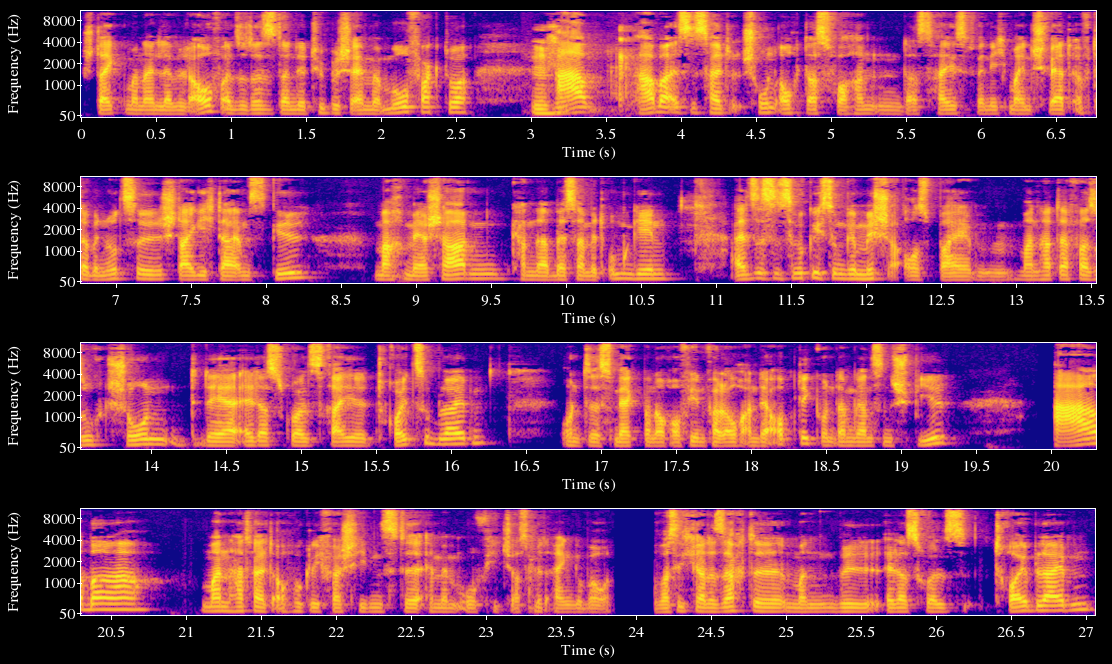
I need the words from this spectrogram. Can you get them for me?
steigt man ein Level auf. Also das ist dann der typische MMO-Faktor. Mhm. Aber, aber es ist halt schon auch das vorhanden. Das heißt, wenn ich mein Schwert öfter benutze, steige ich da im Skill, mache mehr Schaden, kann da besser mit umgehen. Also es ist wirklich so ein Gemisch aus beiden. Man hat da versucht, schon der Elder Scrolls-Reihe treu zu bleiben. Und das merkt man auch auf jeden Fall auch an der Optik und am ganzen Spiel. Aber man hat halt auch wirklich verschiedenste MMO-Features mit eingebaut. Was ich gerade sagte, man will Elder Scrolls treu bleiben.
